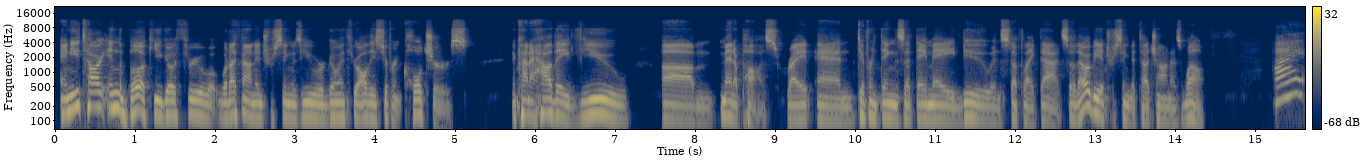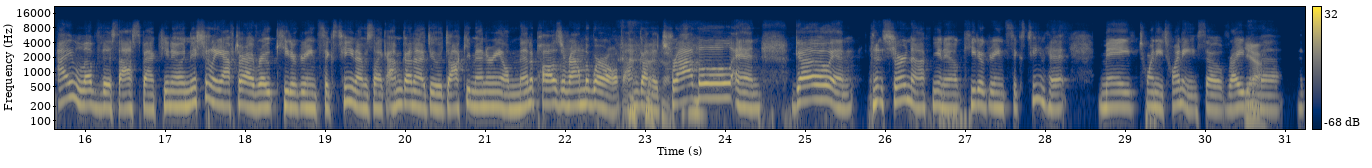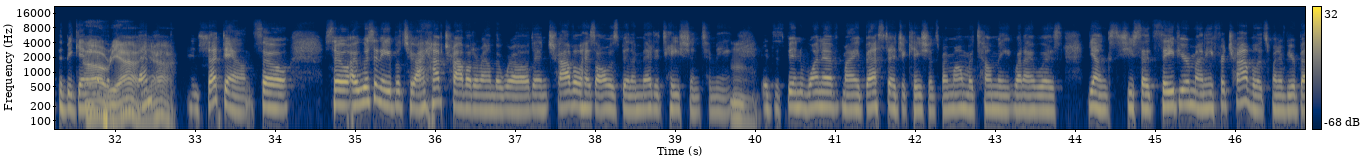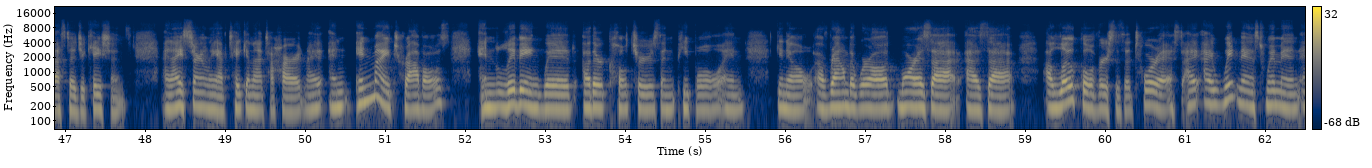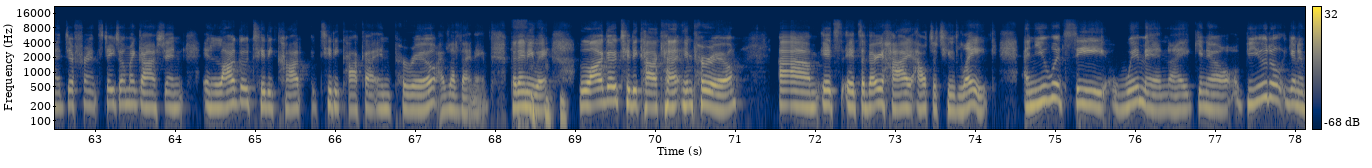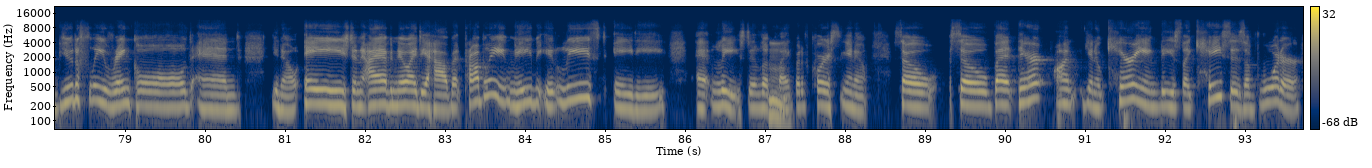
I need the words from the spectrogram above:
And you talk in the book, you go through what I found interesting was you were going through all these different cultures and kind of how they view um menopause, right? And different things that they may do and stuff like that. So that would be interesting to touch on as well. I I love this aspect. You know, initially after I wrote Keto Green 16, I was like, I'm gonna do a documentary on menopause around the world. I'm gonna travel and go. And sure enough, you know, Keto Green 16 hit May 2020. So right yeah. in the at the beginning. Oh yeah, pandemic. yeah. And shut down. So, so I wasn't able to. I have traveled around the world, and travel has always been a meditation to me. Mm. It's been one of my best educations. My mom would tell me when I was young, she said, "Save your money for travel. It's one of your best educations." And I certainly have taken that to heart. And I, and in my travels and living with other cultures and people, and you know, around the world, more as a as a a local versus a tourist. I, I, witnessed women at different stages. Oh my gosh, in, in Lago Titicaca, Titicaca in Peru. I love that name. But anyway, Lago Titicaca in Peru um, it's it's a very high altitude lake and you would see women like you know beautiful you know beautifully wrinkled and you know aged and i have no idea how but probably maybe at least 80 at least it looked mm. like but of course you know so so but they're on you know carrying these like cases of water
